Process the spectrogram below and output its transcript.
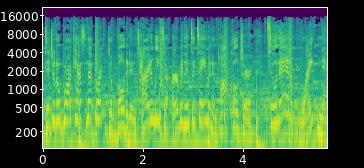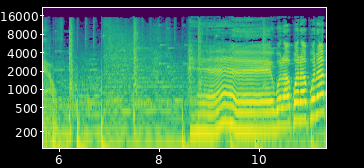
digital broadcast network devoted entirely to urban entertainment and pop culture. Tune in right now. Hey, what up, what up, what up,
